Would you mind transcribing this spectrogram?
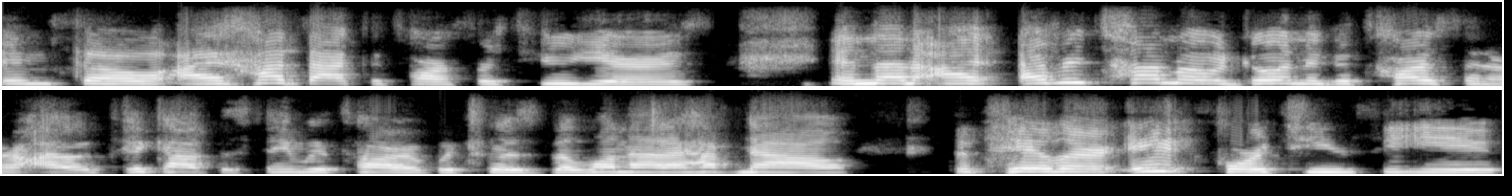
and so I had that guitar for two years. And then I every time I would go into Guitar Center, I would pick out the same guitar, which was the one that I have now, the Taylor 814 CE,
